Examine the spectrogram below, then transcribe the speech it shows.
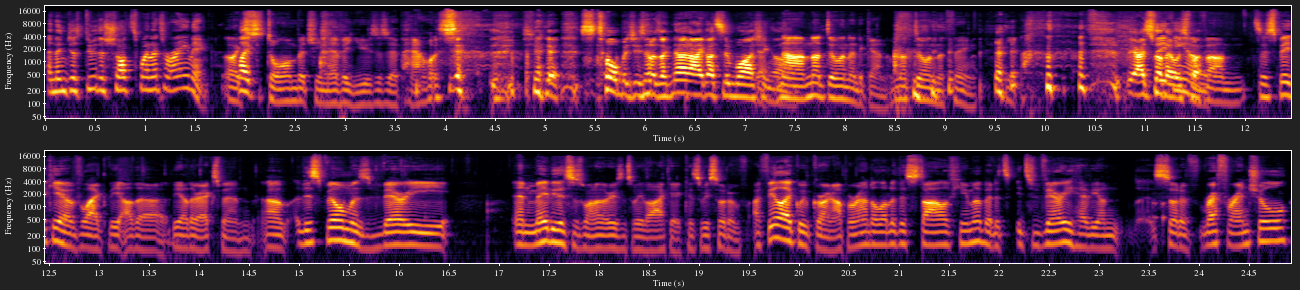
and then just do the shots when it's raining. like, Storm, but she never uses her powers. yeah, Storm, but she's always like, no, no, I got some washing on. No, I'm not doing it again. I'm not doing the thing. Yeah. Yeah, I thought that was speaking of um, so speaking of like the other the other X Men, um, this film was very, and maybe this is one of the reasons we like it because we sort of I feel like we've grown up around a lot of this style of humor, but it's it's very heavy on uh, sort of referential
